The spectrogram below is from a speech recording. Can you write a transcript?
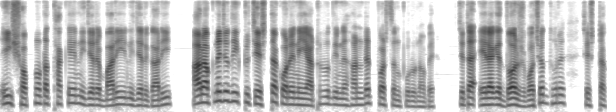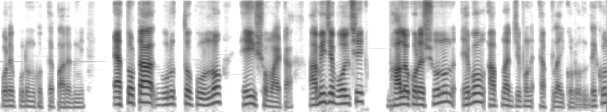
এই স্বপ্নটা থাকে নিজের বাড়ি, নিজের গাড়ি, আর আপনি যদি একটু চেষ্টা করেন এই আঠেরো দিনে হান্ড্রেড পার্সেন্ট পূরণ হবে, যেটা এর আগে দশ বছর ধরে চেষ্টা করে পূরণ করতে পারেননি। এতটা গুরুত্বপূর্ণ এই সময়টা। আমি যে বলছি, ভালো করে শুনুন এবং আপনার জীবনে অ্যাপ্লাই করুন। দেখুন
